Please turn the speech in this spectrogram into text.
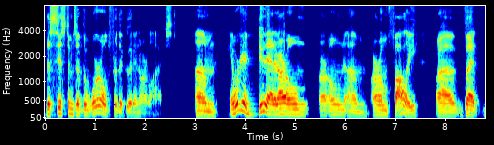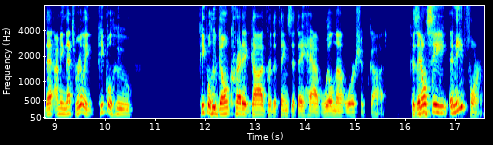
the systems of the world for the good in our lives. Um, and we're going to do that at our own our own um, our own folly. Uh, but that I mean that's really people who people who don't credit God for the things that they have will not worship God because they don't see a need for him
